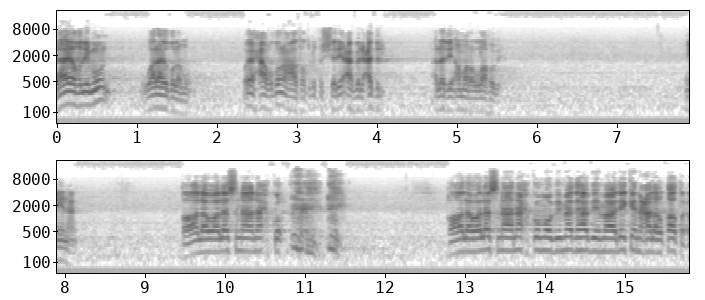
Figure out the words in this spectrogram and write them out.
لا يظلمون ولا يظلمون ويحافظون على تطبيق الشريعة بالعدل الذي أمر الله به. إي نعم. قال ولسنا نحكم قال ولسنا نحكم بمذهب مالك على القطع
